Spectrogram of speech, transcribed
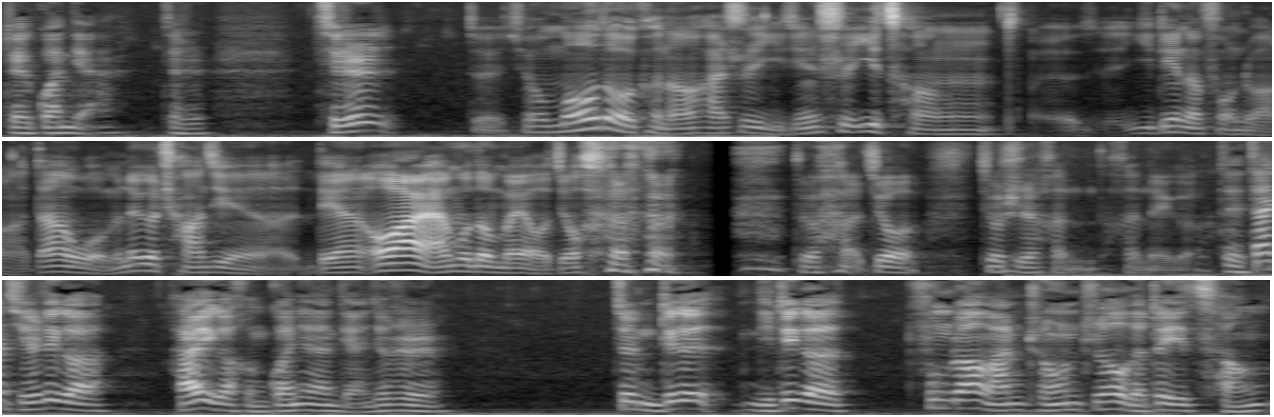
这个观点，就是其实对，就 model 可能还是已经是一层呃一定的封装了，但我们那个场景呃连 ORM 都没有，就 对吧？就就是很很那个。对，但其实这个还有一个很关键的点，就是，就你这个你这个封装完成之后的这一层，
